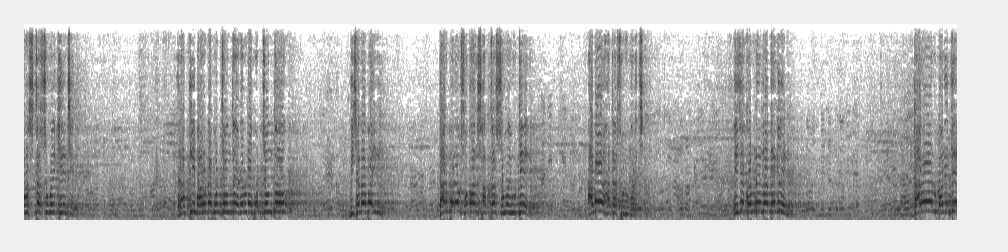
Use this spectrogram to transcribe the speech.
পাঁচটার সময় খেয়েছেন। রাত্রি বারোটা পর্যন্ত, এগারোটা পর্যন্ত বিছানা পাইনি। তারপরেও সকাল সাতটার সময় উঠে আবার হাঁটা শুরু করেছেন। এই যে কমরেডরা দেখলেন, কারোর বাড়িতে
